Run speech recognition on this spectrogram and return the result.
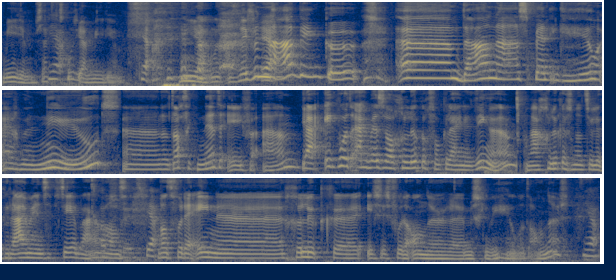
Medium, zeg ik Ja. het goed? Ja, medium. Ja. Ja, moet even Ja. nadenken. Ehm, daarnaast ben ik heel erg benieuwd. Eh, dat dacht ik net even aan. Ja, ik word eigenlijk best wel gelukkig van kleine dingen. Maar geluk is natuurlijk ruim interpreteerbaar. Want. Ja. wat voor de een eh, geluk eh, is, is voor de ander misschien weer heel wat anders. Ja.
